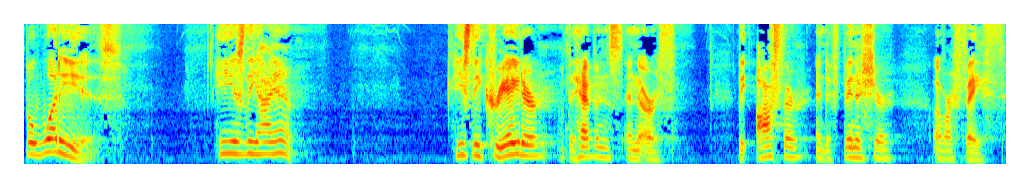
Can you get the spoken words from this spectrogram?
but what he is. He is the I am. He's the creator of the heavens and the earth, the author and the finisher of our faith.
